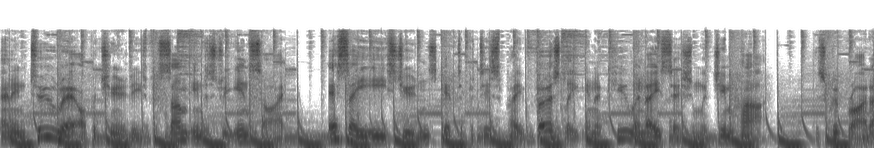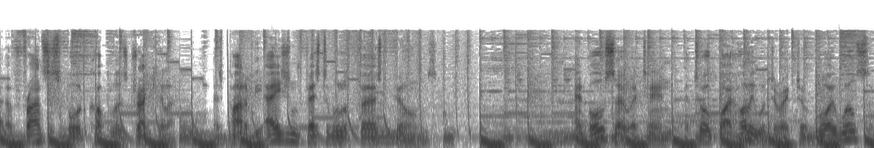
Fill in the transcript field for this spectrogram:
And in two rare opportunities for some industry insight, SAE students get to participate firstly in a Q&A session with Jim Hart, the scriptwriter of Francis Ford Coppola's Dracula, as part of the Asian Festival of First Films. And also attend a talk by Hollywood director Roy Wilson.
